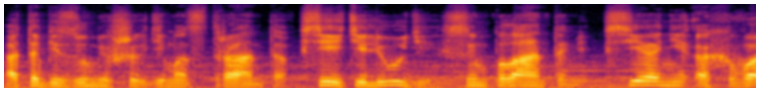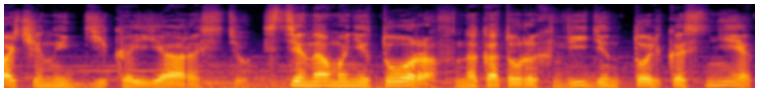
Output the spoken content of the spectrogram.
от обезумевших демонстрантов. Все эти люди с имплантами, все они охвачены дикой яростью. Стена мониторов, на которых виден только снег,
